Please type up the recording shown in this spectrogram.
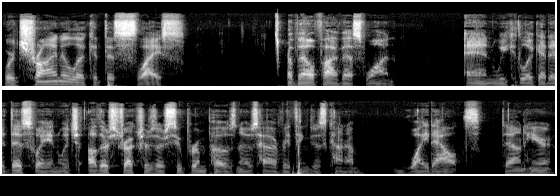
We're trying to look at this slice of L5S1, and we could look at it this way, in which other structures are superimposed. Notice how everything just kind of white outs down here,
